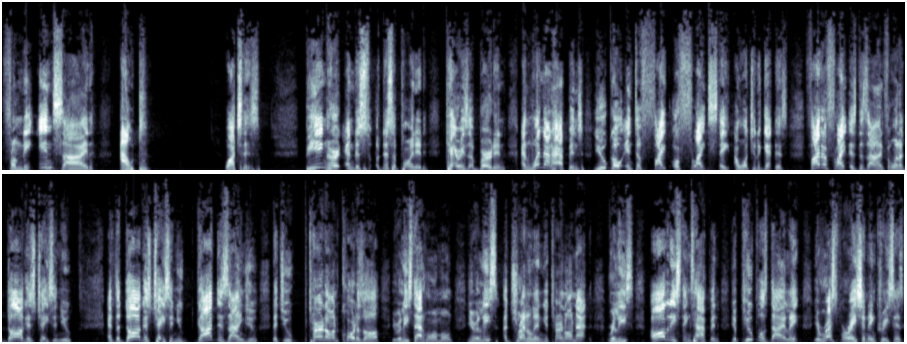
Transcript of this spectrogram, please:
from the inside out. Watch this. Being hurt and dis- disappointed carries a burden, and when that happens, you go into fight or flight state. I want you to get this. Fight or flight is designed for when a dog is chasing you if the dog is chasing you, God designed you that you turn on cortisol, you release that hormone, you release adrenaline, you turn on that release. All of these things happen. Your pupils dilate, your respiration increases,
